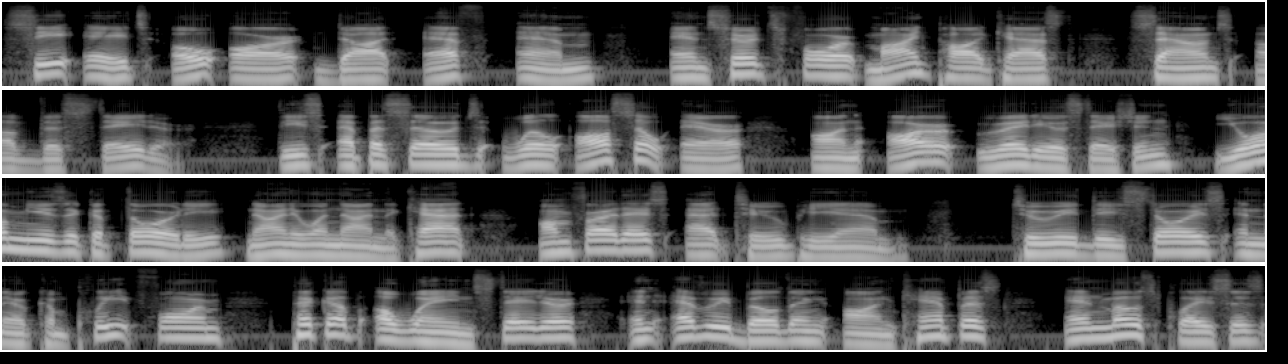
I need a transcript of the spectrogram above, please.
C H O R dot F M and search for my podcast, Sounds of the Stater. These episodes will also air on our radio station, Your Music Authority 919 The Cat, on Fridays at 2 p.m. To read these stories in their complete form, pick up a Wayne Stater in every building on campus and most places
